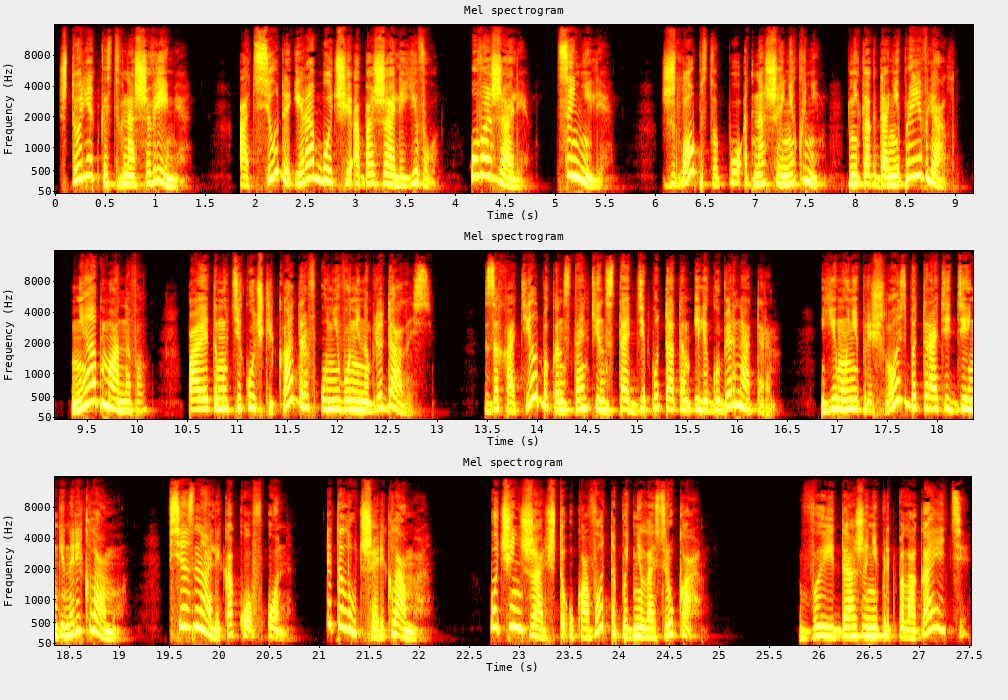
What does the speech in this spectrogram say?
что редкость в наше время. Отсюда и рабочие обожали его, уважали, ценили. Жлобство по отношению к ним никогда не проявлял не обманывал, поэтому текучки кадров у него не наблюдалось. Захотел бы Константин стать депутатом или губернатором, ему не пришлось бы тратить деньги на рекламу. Все знали, каков он. Это лучшая реклама. Очень жаль, что у кого-то поднялась рука. Вы даже не предполагаете,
